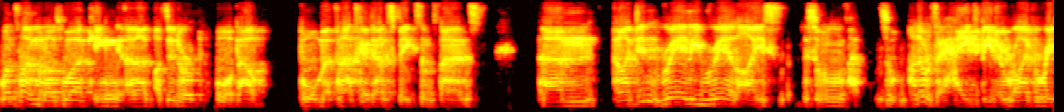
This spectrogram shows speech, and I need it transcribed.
One time when I was working and I, I was doing a report about Bournemouth, and I had to go down and speak to some fans. Um, and I didn't really realise the sort of, sort of, I don't want to say hate, but you know, rivalry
